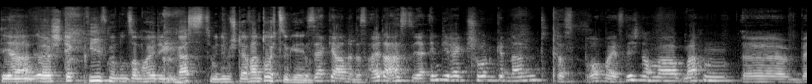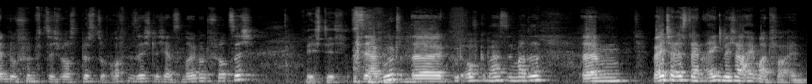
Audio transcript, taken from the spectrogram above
den ja. äh, Steckbrief mit unserem heutigen Gast, mit dem Stefan, durchzugehen. Sehr gerne. Das Alter hast du ja indirekt schon genannt. Das brauchen wir jetzt nicht nochmal machen. Äh, wenn du 50 wirst, bist du offensichtlich jetzt 49. Richtig. Sehr gut. Äh, gut aufgepasst in Mathe. Ähm, welcher ist dein eigentlicher Heimatverein?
